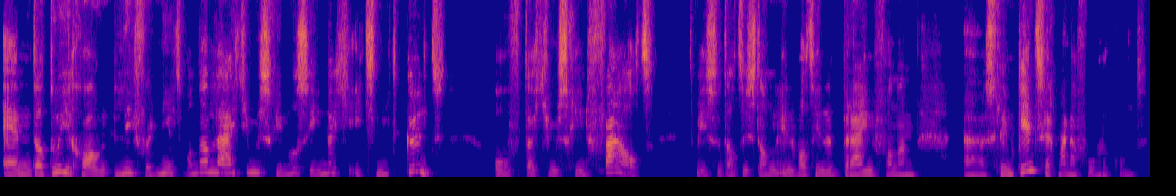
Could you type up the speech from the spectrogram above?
En dat doe je gewoon liever niet, want dan laat je misschien wel zien dat je iets niet kunt. Of dat je misschien faalt. Tenminste, dat is dan in wat in het brein van een uh, slim kind zeg maar, naar voren komt.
